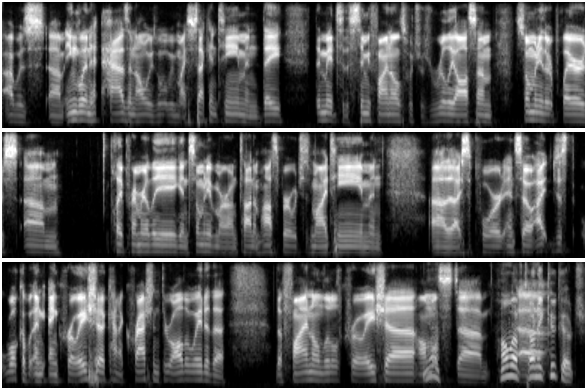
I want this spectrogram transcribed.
I was um, England has and always will be my second team, and they, they made it to the semifinals, which was really awesome. So many of their players um, play Premier League, and so many of them are on Tottenham Hotspur, which is my team, and. Uh, that I support, and so I just woke up and, and Croatia kind of crashing through all the way to the the final little Croatia almost um, Home of Toni uh, Kukoc.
